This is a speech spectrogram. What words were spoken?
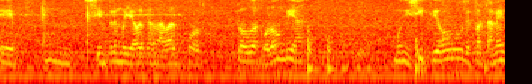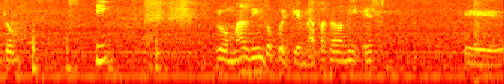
eh, mm, siempre hemos llevado el carnaval por toda Colombia, municipio, departamento. Y lo más lindo pues que me ha pasado a mí es eh,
